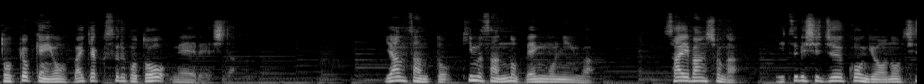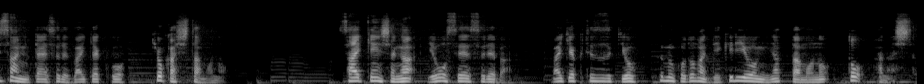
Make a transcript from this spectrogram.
特許権を売却することを命令した。ヤンさんとキムさんの弁護人は、裁判所が三菱重工業の資産に対する売却を許可したもの。債権者が要請すれば、売却手続きを踏むことができるようになったものと話した。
